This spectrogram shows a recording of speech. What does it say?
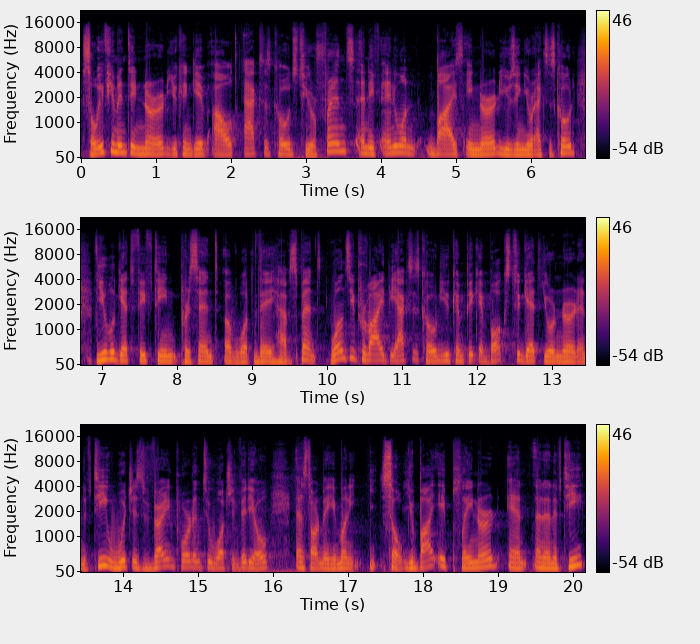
So if you mint a nerd, you can give out access codes to your friends, and if anyone buys a nerd using your access code, you will get 15% of what they have spent. Once you provide the access code, you can pick a box to get your nerd NFT, which is very important to watch a video and start making money. So you buy a play nerd and an NFT,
